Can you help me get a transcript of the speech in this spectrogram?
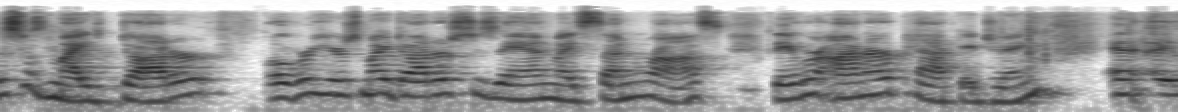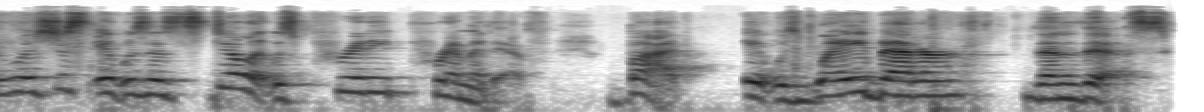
this was my daughter over here's my daughter suzanne my son ross. They were on our packaging. And it was just it was a still it was pretty primitive. But it was way better than this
